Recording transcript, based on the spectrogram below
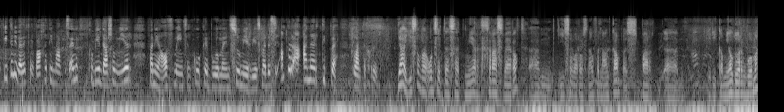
ek weet nie wat ek verwag het nie maar ek was eintlik gemeen daar sou meer van die halfmens en kokerbome en so meer wees maar dis amper 'n ander tipe plante groei. Ja, hierso waar ons het is dit meer graswêreld. Ehm um, hierso waar ons nou vanaand kamp is, paar ehm um, hierdie kameeldoringbome.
